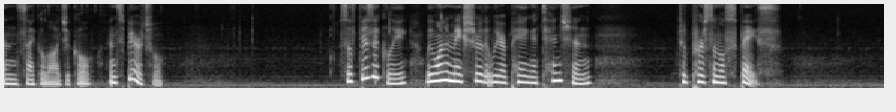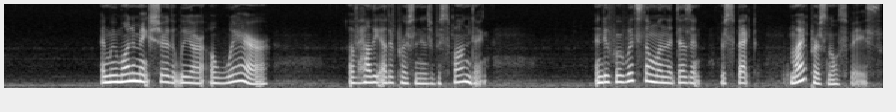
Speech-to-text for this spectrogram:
and psychological, and spiritual. So, physically, we want to make sure that we are paying attention to personal space. And we want to make sure that we are aware of how the other person is responding. And if we're with someone that doesn't respect my personal space,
